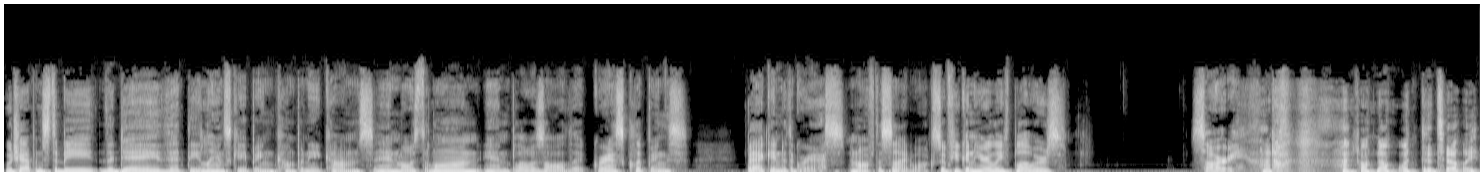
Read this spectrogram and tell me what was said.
which happens to be the day that the landscaping company comes and mows the lawn and blows all the grass clippings back into the grass and off the sidewalk. So if you can hear leaf blowers, sorry, I don't. I don't know what to tell you.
